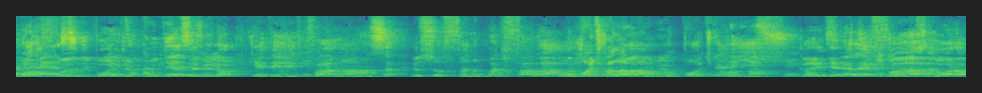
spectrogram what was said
brincadeira é essa. podia ser melhor. Porque tem gente que fala, nossa, eu sou fã, não pode falar. Não Lógico pode falar mal, meu. não pode É falar mal. isso. É, é. Ela é fã, adora a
